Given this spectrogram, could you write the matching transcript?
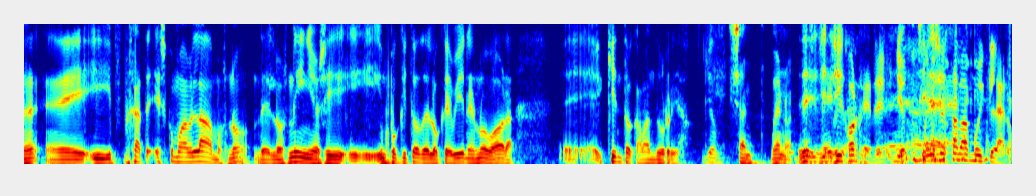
¿Eh? Eh, y fíjate, es como hablábamos, ¿no? De los niños y, y un poquito de lo que viene nuevo ahora. Eh, ¿Quién toca bandurria? Yo. bueno, Eh, sí, sí, Jorge, eh, yo- sí, eso estaba muy claro.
